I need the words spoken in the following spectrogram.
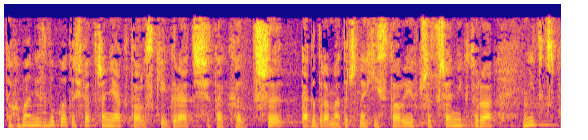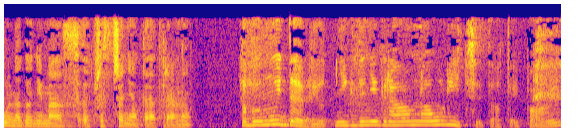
To chyba niezwykłe doświadczenie aktorskie, grać tak trzy tak dramatyczne historie w przestrzeni, która nic wspólnego nie ma z przestrzenią teatralną. To był mój debiut. Nigdy nie grałam na ulicy do tej pory.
